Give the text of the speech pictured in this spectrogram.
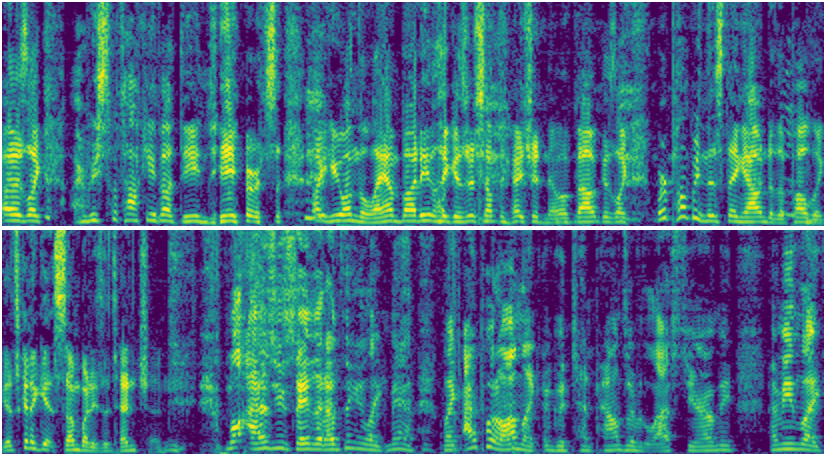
I was like, are we still talking about D and D, or like you on the lam, buddy? Like, is there something I should know about? Because like we're pumping this thing out into the public. It's gonna get somebody's attention. Well, as you say that, I'm thinking like, man, like I put on like a good ten pounds over the last year. I mean, I mean like.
